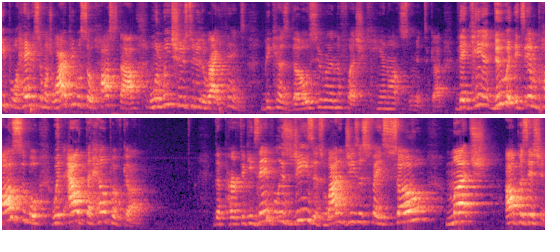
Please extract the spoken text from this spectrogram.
people hate us so much? Why are people so hostile when we choose to do the right things? Because those who are in the flesh cannot submit to God. They can't do it. It's impossible without the help of God. The perfect example is Jesus. Why did Jesus face so much opposition?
